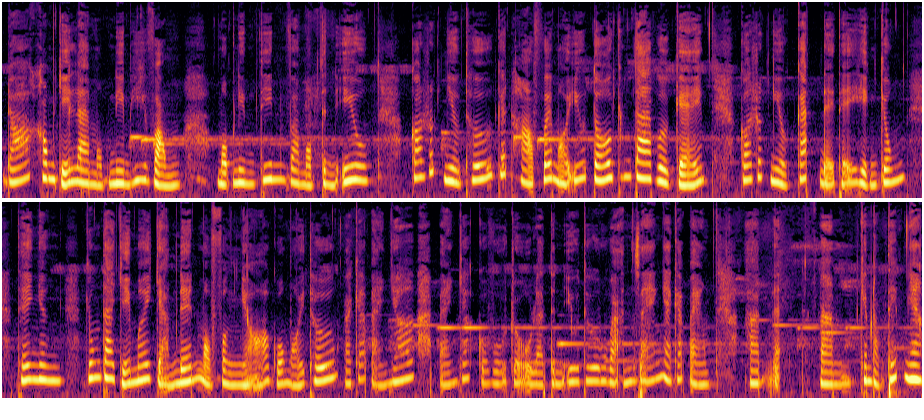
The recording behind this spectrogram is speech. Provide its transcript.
Đó không chỉ là một niềm hy vọng, một niềm tin và một tình yêu có rất nhiều thứ kết hợp với mọi yếu tố chúng ta vừa kể. Có rất nhiều cách để thể hiện chúng. Thế nhưng chúng ta chỉ mới chạm đến một phần nhỏ của mỗi thứ. Và các bạn nhớ bản chất của vũ trụ là tình yêu thương và ánh sáng nha các bạn. À, và kem đọc tiếp nha.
